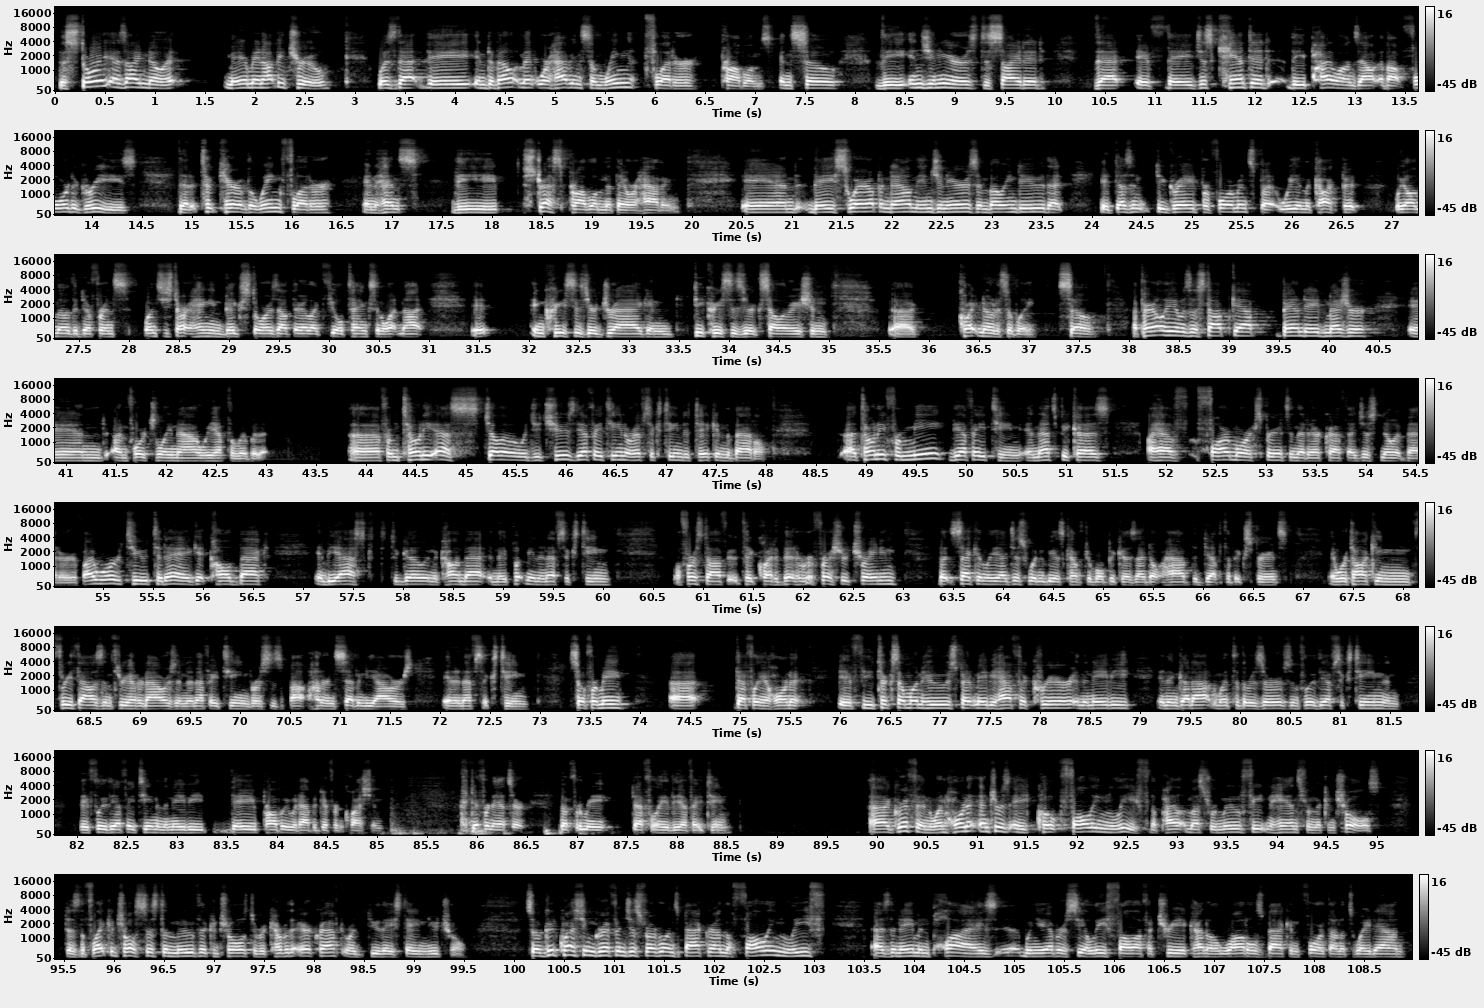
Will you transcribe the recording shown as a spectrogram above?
The story, as I know it, may or may not be true, was that they, in development, were having some wing flutter problems. And so the engineers decided that if they just canted the pylons out about four degrees, that it took care of the wing flutter and hence the stress problem that they were having. And they swear up and down, the engineers and Boeing do, that it doesn't degrade performance, but we in the cockpit, we all know the difference. Once you start hanging big stores out there like fuel tanks and whatnot, it increases your drag and decreases your acceleration uh, quite noticeably. So apparently it was a stopgap band aid measure, and unfortunately now we have to live with it. Uh, from Tony S. Jello, would you choose the F 18 or F 16 to take in the battle? Uh, Tony, for me, the F 18, and that's because I have far more experience in that aircraft. I just know it better. If I were to today get called back and be asked to go into combat and they put me in an F 16, well, first off, it would take quite a bit of refresher training. But secondly, I just wouldn't be as comfortable because I don't have the depth of experience. And we're talking 3,300 hours in an F 18 versus about 170 hours in an F 16. So for me, uh, definitely a Hornet. If you took someone who spent maybe half their career in the Navy and then got out and went to the reserves and flew the F 16 and they flew the F 18 in the Navy, they probably would have a different question, a different answer. But for me, definitely the F 18. Uh, Griffin, when Hornet enters a quote falling leaf, the pilot must remove feet and hands from the controls. Does the flight control system move the controls to recover the aircraft or do they stay neutral? So, good question, Griffin. Just for everyone's background, the falling leaf, as the name implies, uh, when you ever see a leaf fall off a tree, it kind of waddles back and forth on its way down.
